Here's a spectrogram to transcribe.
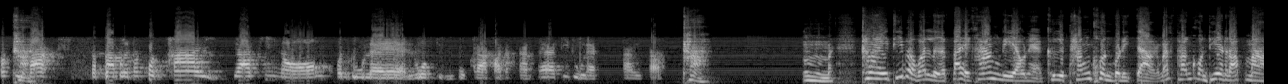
ก็คือค่ะว่า จะประเมินทั้งคนไข้ญาติพี่น้อง คนดูแลรวมถึงบุคลากรทางการแพทย์ที่ดูแลคนไข้ครับค่ะอืมใครที่แบบว่าเหลือไตข้างเดียวเนี่ยคือทั้งคนบริจาคและทั้งคนที่รับมา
